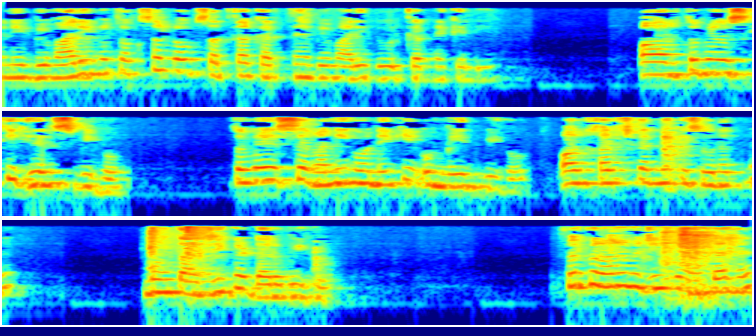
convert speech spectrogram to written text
یعنی بیماری میں تو اکثر لوگ صدقہ کرتے ہیں بیماری دور کرنے کے لیے، اور تمہیں اس کی ہرس بھی ہو، تمہیں اس سے غنی ہونے کی امید بھی ہو، اور خرچ کرنے کی صورت میں محتاجی کا ڈر بھی ہو۔ پھر قرآن مجید میں آتا ہے،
